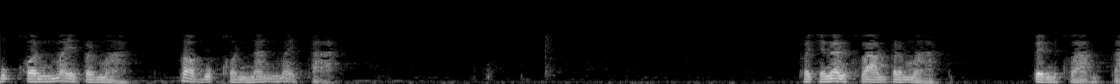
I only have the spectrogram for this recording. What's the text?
บุคคลไม่ประมาทก็บุคคลนั้นไม่ตาย เพราะฉะนั้นความประมาทเป็นความต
